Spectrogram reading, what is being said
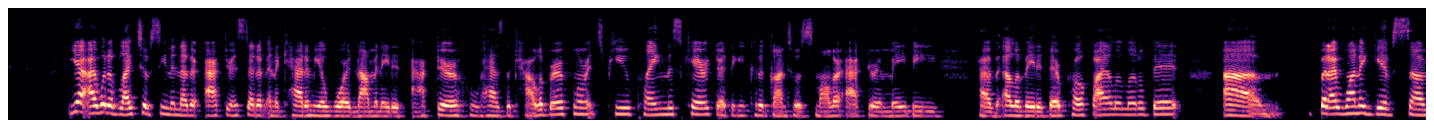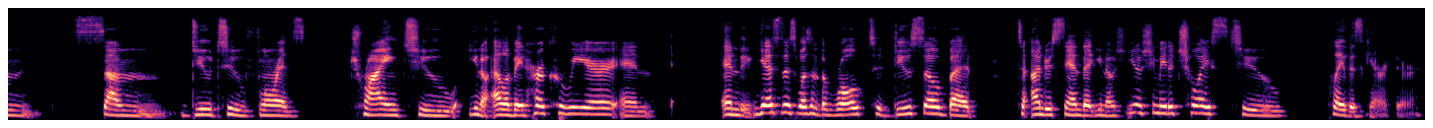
yeah i would have liked to have seen another actor instead of an academy award nominated actor who has the caliber of florence pugh playing this character. I think it could have gone to a smaller actor and maybe have elevated their profile a little bit. Um, but i want to give some some due to florence trying to you know elevate her career and and yes this wasn't the role to do so but to understand that you know she, you know she made a choice to play this character.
